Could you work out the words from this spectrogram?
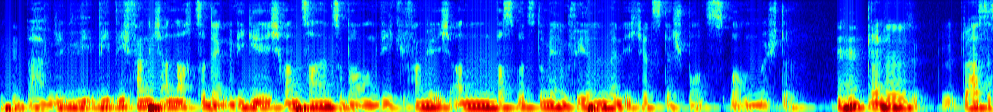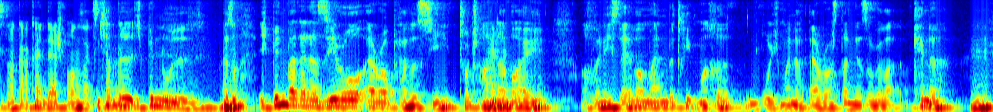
Mhm. Äh, wie, wie, wie fange ich an nachzudenken? Wie gehe ich ran, Zahlen zu bauen? Wie fange ich an, was würdest du mir empfehlen, wenn ich jetzt Dashboards bauen möchte? Mhm. Und äh, du hast jetzt noch gar kein Dashboard und sagst. Ich, hab, ne, ich bin null. Also ich bin bei deiner Zero Error Policy total mhm. dabei, auch wenn ich selber meinen Betrieb mache, wo ich meine Errors dann ja sogar kenne. Mhm.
